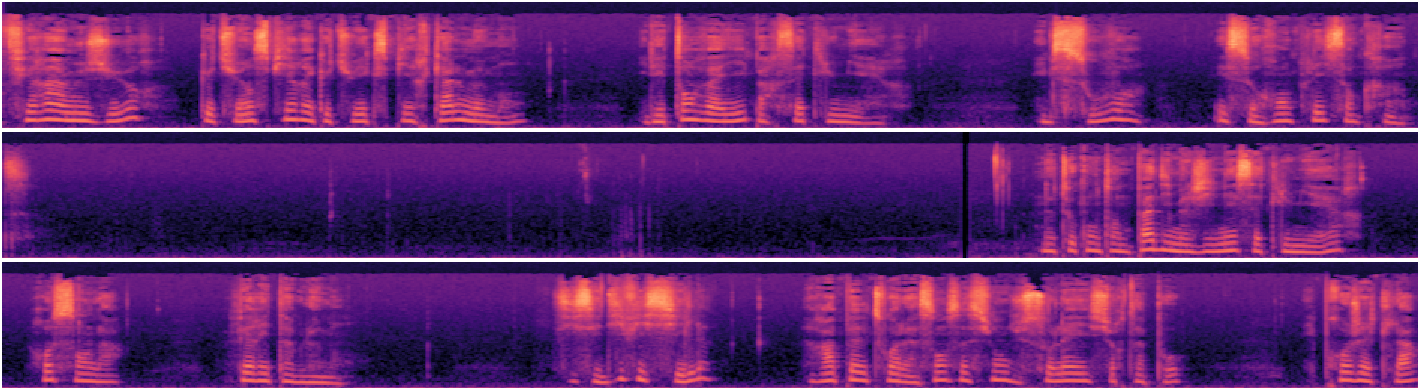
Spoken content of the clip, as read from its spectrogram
Au fur et à mesure que tu inspires et que tu expires calmement, il est envahi par cette lumière. Il s'ouvre et se remplit sans crainte. Ne te contente pas d'imaginer cette lumière, ressens-la véritablement. Si c'est difficile, rappelle-toi la sensation du soleil sur ta peau et projette-la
